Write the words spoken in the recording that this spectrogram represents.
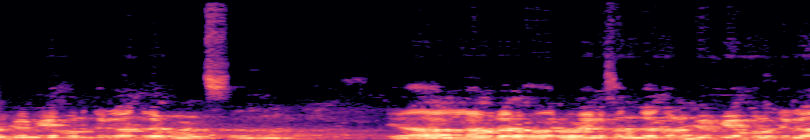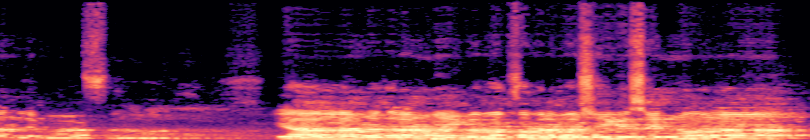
الجميع مردقان من معفر ما يا الله من الحور والخندان الجميع مردقان من معفر ما يا الله من الميب وقبر وشيء سن مولانا.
